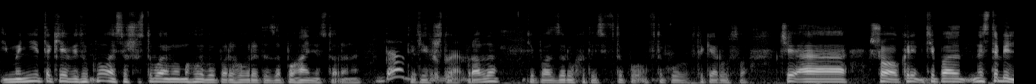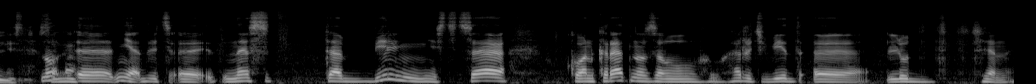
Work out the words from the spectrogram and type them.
І мені таке відгукнулося, що з тобою ми могли би переговорити за погані сторони Да, таких штук, проблем. правда? Типу, зарухатись в таку в таку в таке русло. Чи е, що, окрім, типу, нестабільність? Ну, Саме... е, ні, дивіться, е, нестабільність це конкретно залежить від е, людини.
